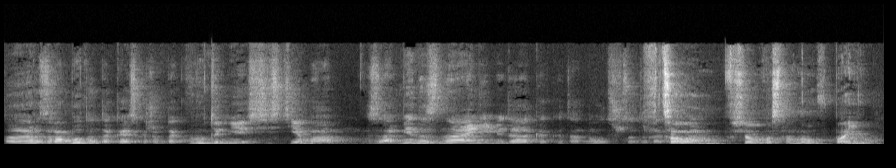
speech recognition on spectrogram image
э, разработана такая, скажем так, внутренняя система обмена знаниями, да, как это, ну, вот что-то такое. В целом все в основном в бою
